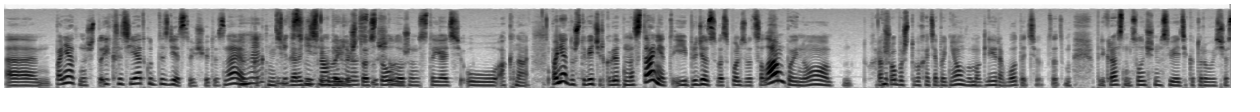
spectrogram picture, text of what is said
Э, понятно, что... И, кстати, я откуда-то с детства еще это знаю, угу. как мне всегда родители говорили, что стол должен стоять у окна. Понятно, что вечер когда-то настанет, и придется воспользоваться лампой, но Хорошо бы, чтобы хотя бы днем вы могли работать вот в этом прекрасном солнечном свете, которого сейчас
